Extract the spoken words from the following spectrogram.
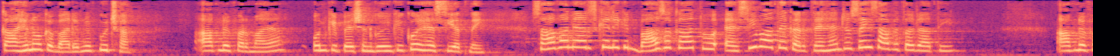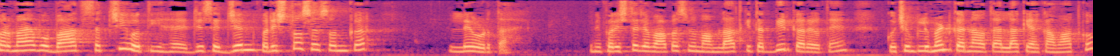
کاہنوں کے بارے میں پوچھا۔ آپ نے فرمایا، ان کی پیشن گوئیں کی کوئی حیثیت نہیں۔ صحابہ نے عرض کیا، لیکن بعض اوقات وہ ایسی باتیں کرتے ہیں جو صحیح ثابت ہو جاتی۔ ہیں آپ نے فرمایا، وہ بات سچی ہوتی ہے جسے جن فرشتوں سے سن کر لے اڑتا ہے۔ یعنی فرشتے جب آپس میں معاملات کی تدبیر کر رہے ہوتے ہیں، کچھ امپلیمنٹ کرنا ہوتا ہے اللہ کے احکامات کو،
